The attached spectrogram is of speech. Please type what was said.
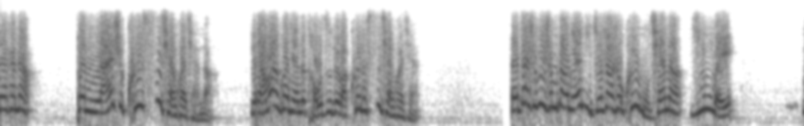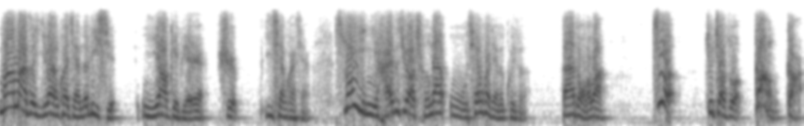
大家看这，本来是亏四千块钱的，两万块钱的投资，对吧？亏了四千块钱。哎，但是为什么到年底折账时候亏五千呢？因为妈妈这一万块钱的利息你要给别人是一千块钱，所以你孩子就要承担五千块钱的亏损，大家懂了吧？这就叫做杠杆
